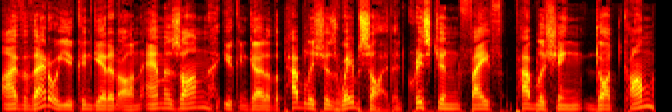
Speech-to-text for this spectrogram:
Either that or you can get it on Amazon. You can go to the publisher's website at christianfaithpublishing.com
